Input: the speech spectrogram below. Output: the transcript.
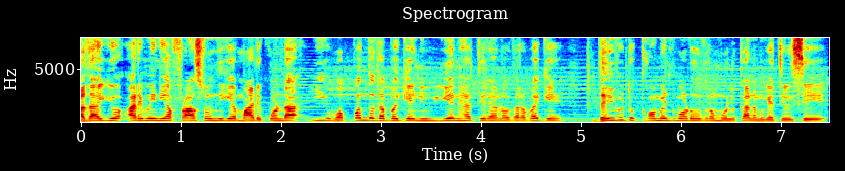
ಆದಾಗ್ಯೂ, ಅರ್ಮೇನಿಯಾ ಫ್ರಾನ್ಸ್ನೊಂದಿಗೆ ಮಾಡಿಕೊಂಡ ಈ ಒಪ್ಪಂದದ ಬಗ್ಗೆ ನೀವು ಏನು ಹೇಳ್ತೀರಾ ಅನ್ನೋದರ ಬಗ್ಗೆ ದಯವಿಟ್ಟು ಕಾಮೆಂಟ್ ಮಾಡುವುದರ ಮೂಲಕ ನಮಗೆ ತಿಳಿಸಿ.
